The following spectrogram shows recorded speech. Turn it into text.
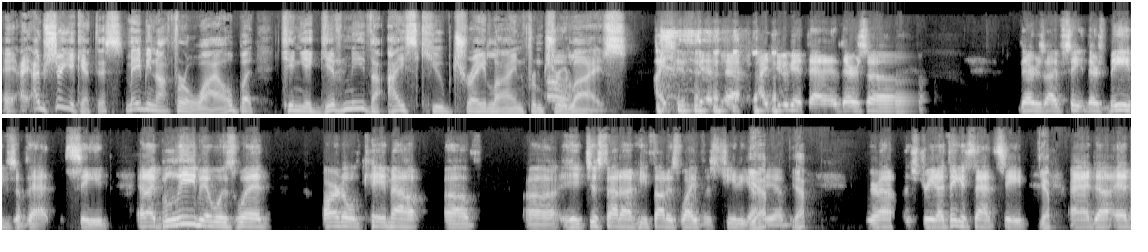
I, I'm sure you get this. Maybe not for a while, but can you give me the Ice Cube tray line from True Oh. Lies? I do get that. I do get that. And there's a there's I've seen there's memes of that scene, and I believe it was when Arnold came out of uh, he just found out he thought his wife was cheating on him. yep. We are out on the street. I think it's that scene. Yep. And uh, and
